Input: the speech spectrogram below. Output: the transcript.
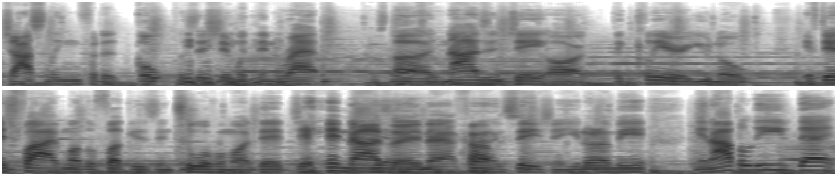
jostling for the GOAT position within rap, uh, Nas and Jay are the clear, you know, if there's five motherfuckers and two of them are dead, Jay and Nas Yeah, are in that facts. conversation. You know what I mean? And I believe that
